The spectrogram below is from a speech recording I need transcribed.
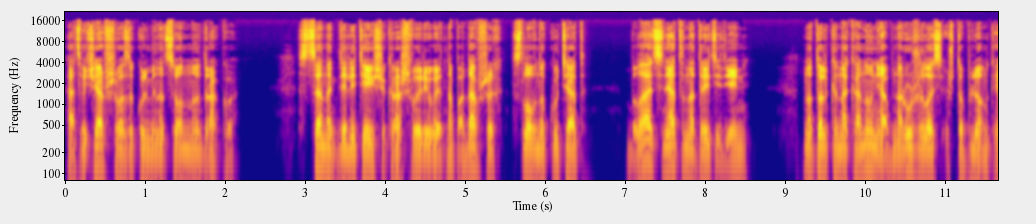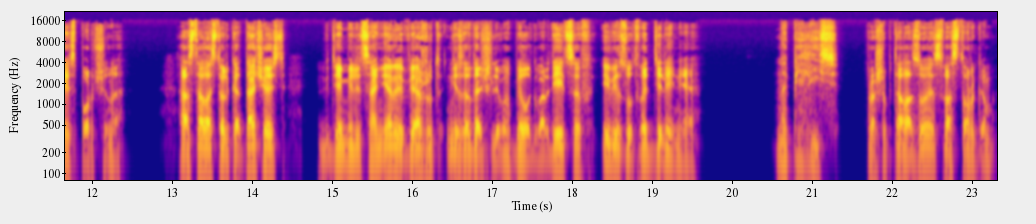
отвечавшего за кульминационную драку. Сцена, где литейщик расшвыривает нападавших, словно кутят, была отснята на третий день. Но только накануне обнаружилось, что пленка испорчена. Осталась только та часть, где милиционеры вяжут незадачливых белогвардейцев и везут в отделение. «Напились», — прошептала Зоя с восторгом,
